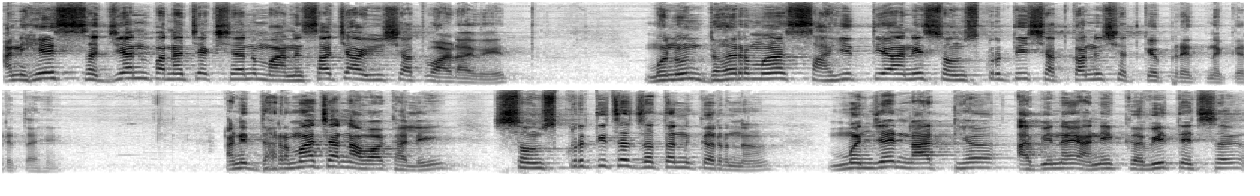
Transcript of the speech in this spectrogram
आणि हे सज्जनपणाचे क्षण माणसाच्या आयुष्यात वाढावेत. म्हणून धर्म साहित्य आणि संस्कृती शतकानुशतके प्रयत्न करत आहे. आणि धर्माच्या नावाखाली संस्कृतीचं जतन करणं म्हणजे नाट्य अभिनय आणि कवितेचं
